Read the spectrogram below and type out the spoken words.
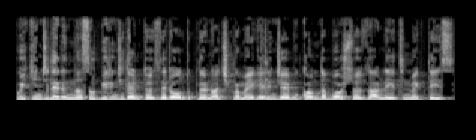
Bu ikincilerin nasıl birincilerin tözleri olduklarını açıklamaya gelince bu konuda boş sözlerle yetinmekteyiz.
